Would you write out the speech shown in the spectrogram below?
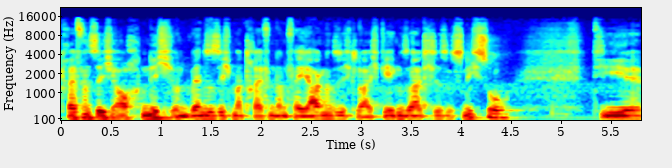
treffen sich auch nicht und wenn sie sich mal treffen, dann verjagen sie sich gleich gegenseitig. Das ist nicht so. Die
